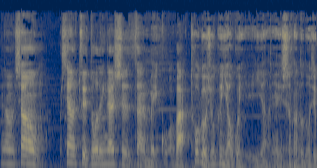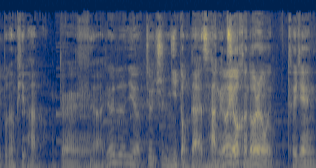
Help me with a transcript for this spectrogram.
像像现在最多的应该是在美国吧？脱口秀跟摇滚也一样，也是很多东西不能批判嘛。对，对啊，就是你就是你懂的三个字。因为有很多人我推荐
